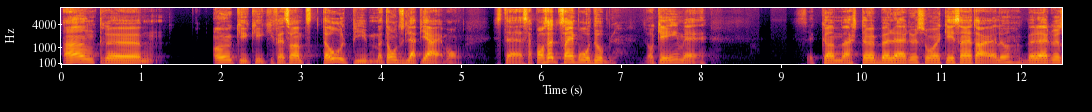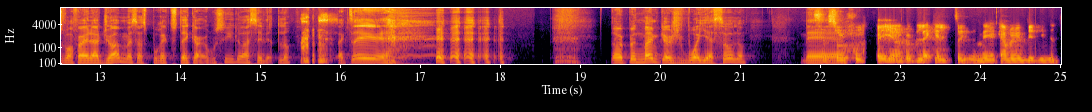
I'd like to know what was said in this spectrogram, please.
entre euh, un qui, qui, qui fait ça en petite tôle, puis, mettons, du de la pierre. Bon, ça passait du simple au double. OK, mais c'est comme acheter un Belarus ou un quai Saint-Terre, là. Belarus va faire la job, mais ça se pourrait que tu t'écœures aussi, là, assez vite, là. fait que, tu sais... c'est un peu de même que je voyais ça, là. Mais... C'est sûr qu'il faut payer un peu pour la qualité, mais il y a quand même des limites.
